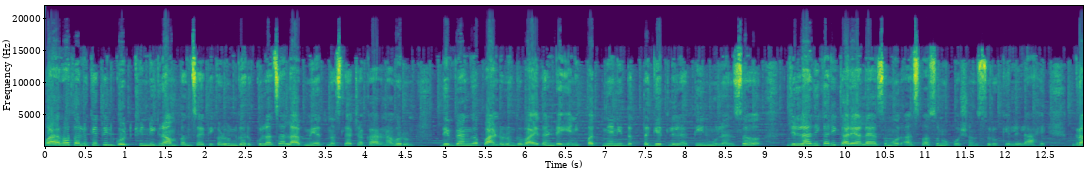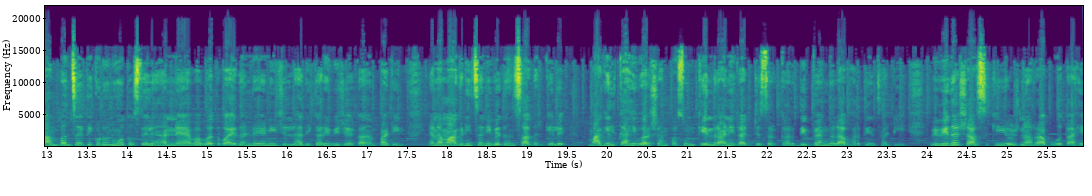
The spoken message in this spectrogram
वाळवा तालुक्यातील गोटखिंडी ग्रामपंचायतीकडून घरकुलाचा लाभ मिळत नसल्याच्या कारणावरून दिव्यांग पांडुरंग वायदंडे यांनी पत्नी आणि दत्तक घेतलेल्या तीन मुलांसह जिल्हाधिकारी कार्यालयासमोर आजपासून उपोषण सुरू केलेलं आहे. ग्रामपंचायतीकडून होत असलेल्या अन्यायाबाबत वायदंडे यांनी जिल्हाधिकारी विजयकांत पाटील यांना मागणीचं निवेदन सादर केले. मागील काही वर्षांपासून केंद्र आणि राज्य सरकार दिव्यांग लाभार्थींसाठी विविध शासकीय योजना राबवत आहे.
